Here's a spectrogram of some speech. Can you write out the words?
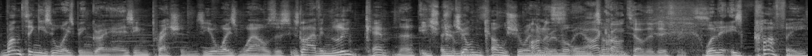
one thing he's always been great at is impressions. He always wows us. It's like having Luke Kempner He's and John tremendous. Culshaw in Honestly, the room at all times. I times. can't tell the difference. Well, his Cloughie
